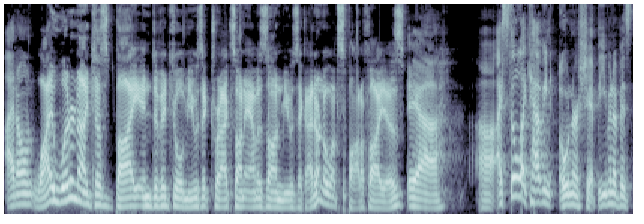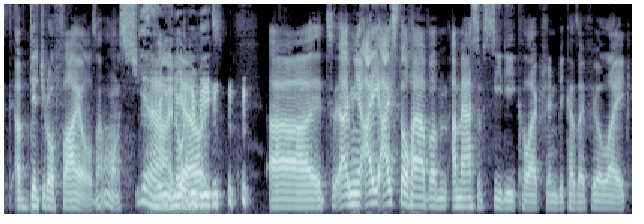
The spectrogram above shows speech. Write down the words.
i don't Why wouldn't I just buy individual music tracks on Amazon Music? I don't know what Spotify is. yeah uh, I still like having ownership, even if it's of digital files. I don't want to. Yeah, I know what you mean. Uh, it's, I mean, I, I still have a, a massive CD collection because I feel like,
